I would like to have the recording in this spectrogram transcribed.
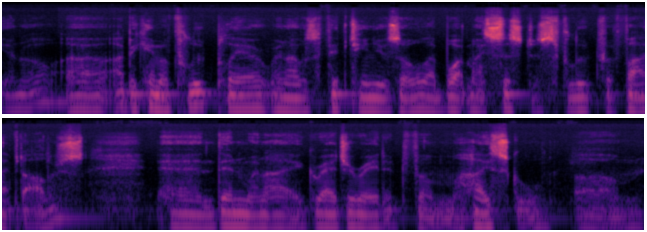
you know, uh, I became a flute player when I was 15 years old. I bought my sister's flute for five dollars, and then when I graduated from high school, um,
